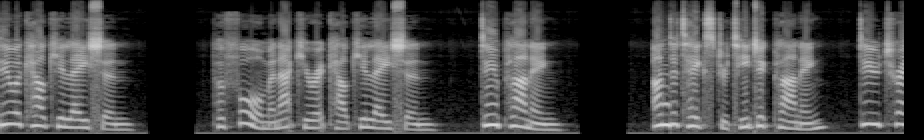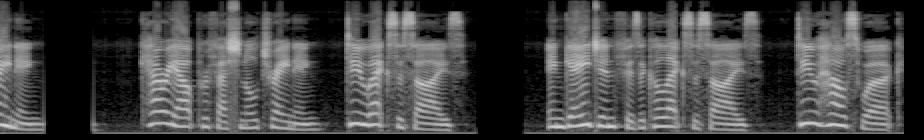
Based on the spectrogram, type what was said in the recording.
Do a calculation. Perform an accurate calculation. Do planning. Undertake strategic planning. Do training. Carry out professional training. Do exercise. Engage in physical exercise. Do housework.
